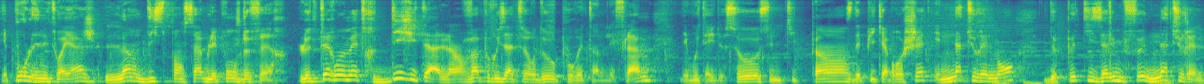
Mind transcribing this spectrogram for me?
Et pour le nettoyage, l'indispensable éponge de fer. Le thermomètre digital, un vaporisateur d'eau pour éteindre les flammes, des bouteilles de sauce, une petite pince, des pics à brochettes et naturellement de petits allumes-feu naturels.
